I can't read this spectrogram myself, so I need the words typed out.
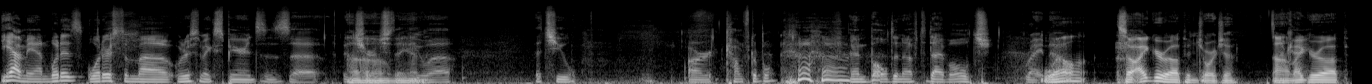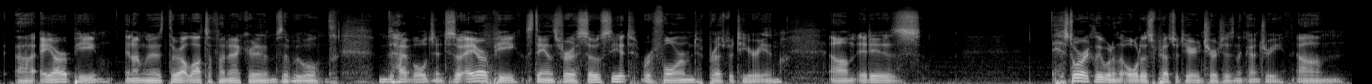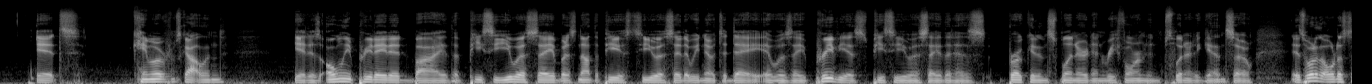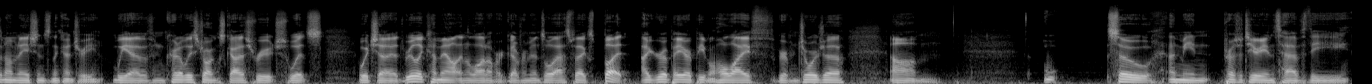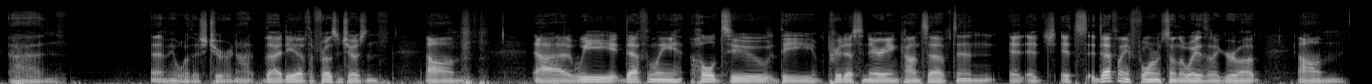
yeah, man. What is what are some uh, what are some experiences uh, in Oh, church that man. you uh, that you are comfortable and bold enough to divulge right now? well so i grew up in georgia um, i grew up uh, ARP, and I'm going to throw out lots of fun acronyms that we will divulge into. So ARP stands for Associate Reformed Presbyterian. Um, it is historically one of the oldest Presbyterian churches in the country. Um, it came over from Scotland. It is only predated by the PCUSA, but it's not the PCUSA that we know today. It was a previous PCUSA that has broken and splintered and reformed and splintered again. So it's one of the oldest denominations in the country. We have incredibly strong Scottish roots, which which uh, really come out in a lot of our governmental aspects. But I grew up ARP my whole life. Grew up in Georgia. Um, so I mean, Presbyterians have the, uh, I mean, whether it's true or not, the idea of the frozen chosen. Um, uh, we definitely hold to the predestinarian concept, and it, it it's it definitely formed some of the ways that I grew up. Um,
